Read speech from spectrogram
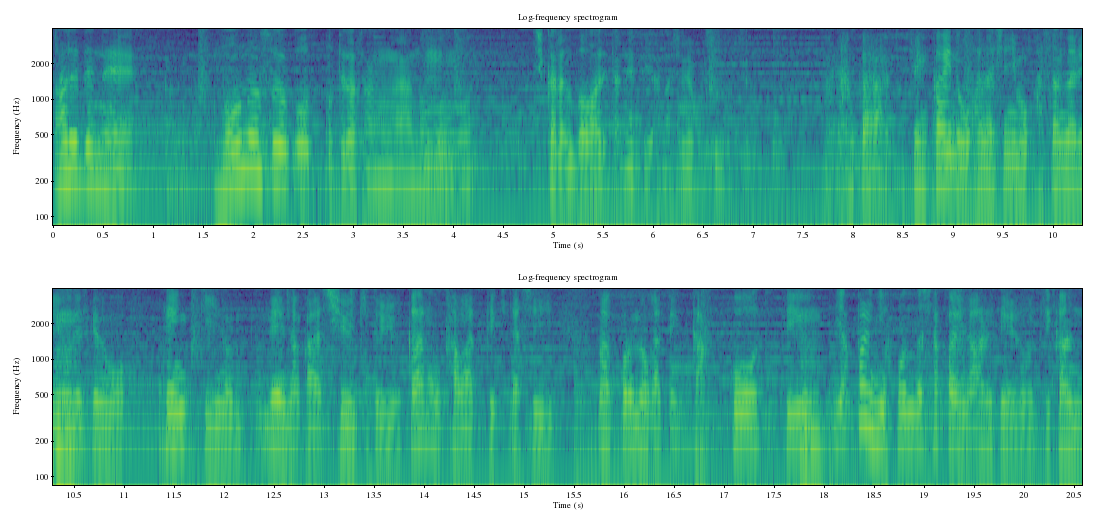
あれでねものすごくおお寺さんがあの、うん。力奪われたねっていう話をよくするんですよ。まあなんか前回のお話にも重なるようですけども、天気のねなんか周期というかもう変わってきたし、まあ、コロナがあって学校っていう、うやっぱり日本の社会のある程度時間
